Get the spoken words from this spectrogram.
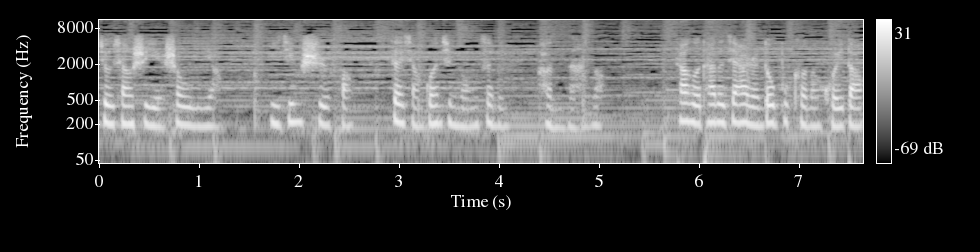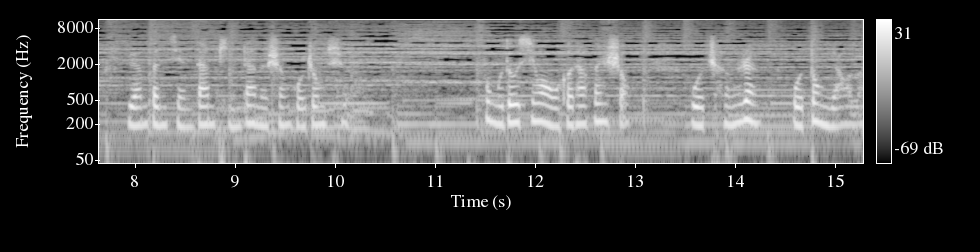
就像是野兽一样，一经释放，再想关进笼子里很难了。他和他的家人都不可能回到原本简单平淡的生活中去了。父母都希望我和他分手，我承认我动摇了，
